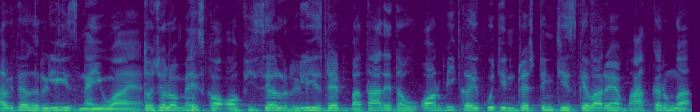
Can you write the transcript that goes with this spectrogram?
अभी तक रिलीज़ नहीं हुआ है। तो चलो मैं इसका ऑफिशियल रिलीज़ डेट बता देता हूँ और भी कई कुछ इंटरेस्टिंग चीज़ के बारे में बात करूँगा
